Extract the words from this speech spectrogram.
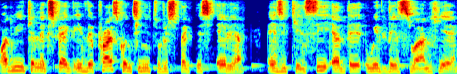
what we can expect if the price continue to respect this area as you can see at the with this one here.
